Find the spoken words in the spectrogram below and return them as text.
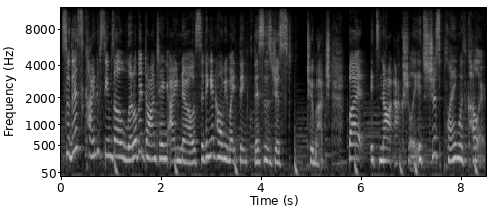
So this kind of seems a little bit daunting, I know. Sitting at home, you might think this is just too much, but it's not actually. It's just playing with color.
